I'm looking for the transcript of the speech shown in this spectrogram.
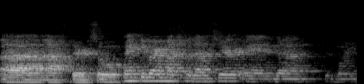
uh, after. So thank you very much, Madam Chair, and uh, good morning.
